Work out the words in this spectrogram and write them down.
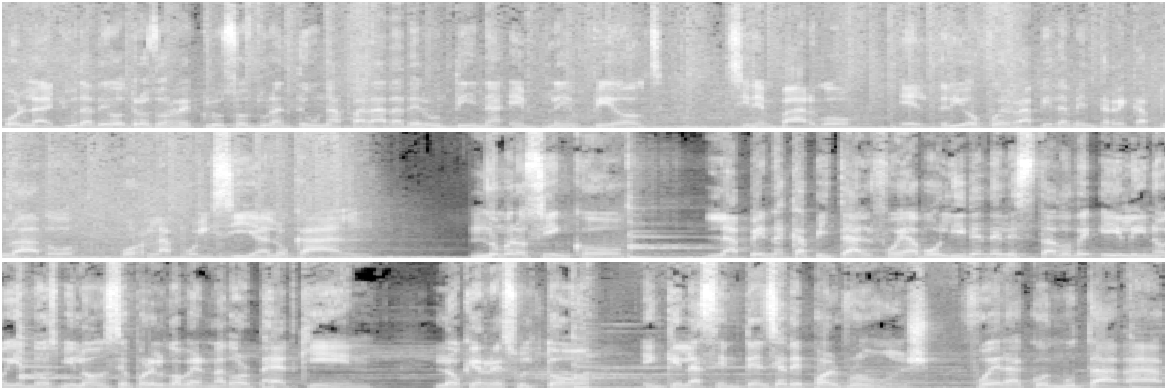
con la ayuda de otros dos reclusos durante una parada de rutina en Plainfield. Sin embargo, el trío fue rápidamente recapturado por la policía local. Número 5. La pena capital fue abolida en el estado de Illinois en 2011 por el gobernador Pat King, lo que resultó en que la sentencia de Paul Runge fuera conmutada.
